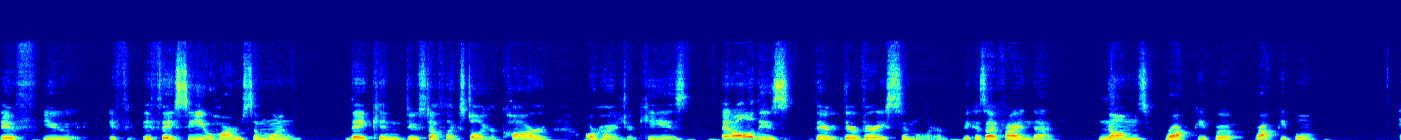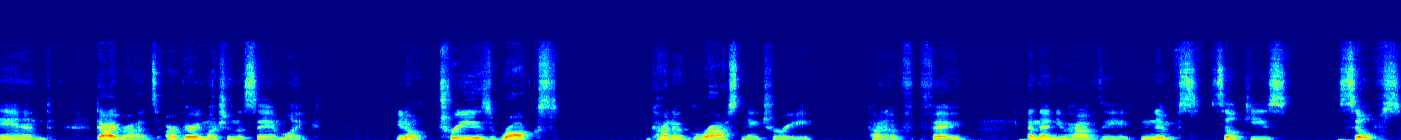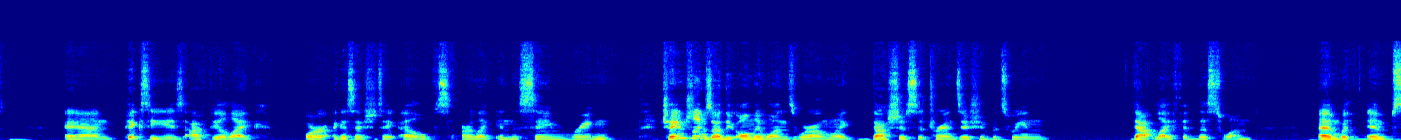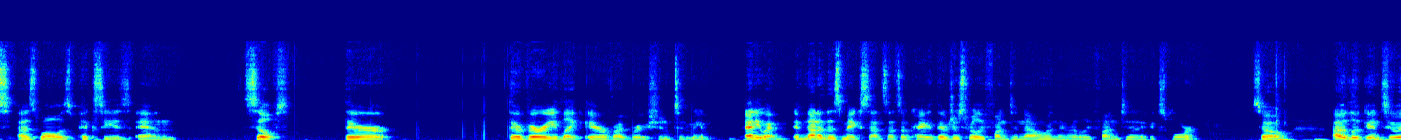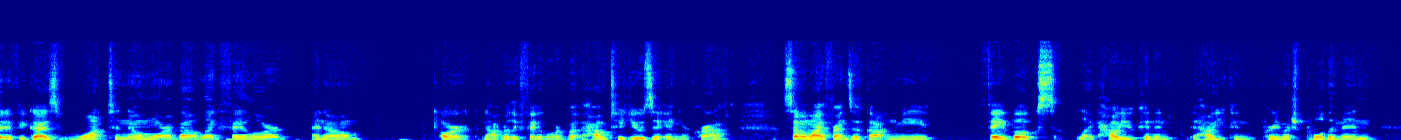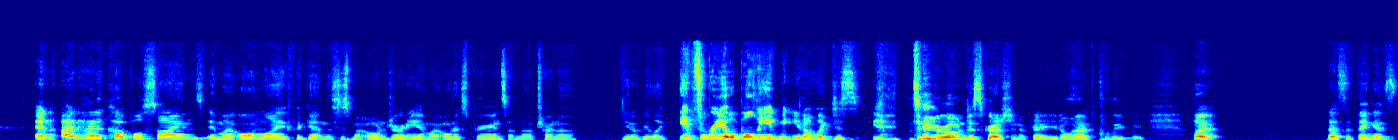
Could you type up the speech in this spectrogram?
If you if if they see you harm someone, they can do stuff like stole your car or hide your keys. And all of these they're they're very similar because I find that gnomes, rock people, rock people, and dryrads are very much in the same like, you know, trees, rocks, kind of grass naturey kind of fae. And then you have the nymphs, silkies, sylphs, and pixies, I feel like, or I guess I should say elves, are like in the same ring. Changelings are the only ones where I'm like, that's just a transition between that life and this one. And with imps as well as pixies and sylphs, they're they're very like air vibration to me. Anyway, if none of this makes sense, that's okay. They're just really fun to know and they're really fun to explore. So I would look into it if you guys want to know more about like Fae Lore. I know, or not really Fae Lore, but how to use it in your craft some of my friends have gotten me Fae books, like how you can how you can pretty much pull them in. And I've had a couple signs in my own life. Again, this is my own journey and my own experience. I'm not trying to, you know, be like, it's real, believe me. You know, like just to your own discretion, okay? You don't have to believe me. But that's the thing is,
